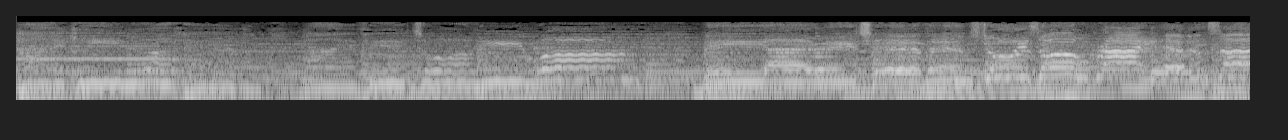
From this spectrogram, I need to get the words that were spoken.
High King heaven's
